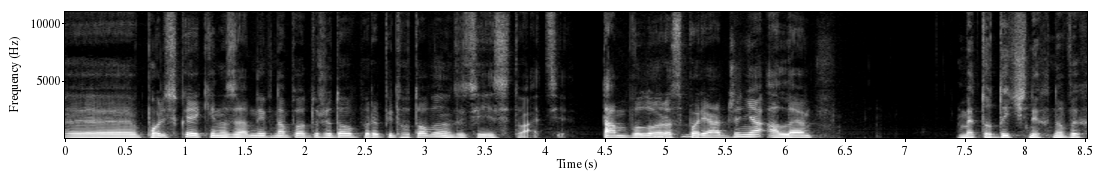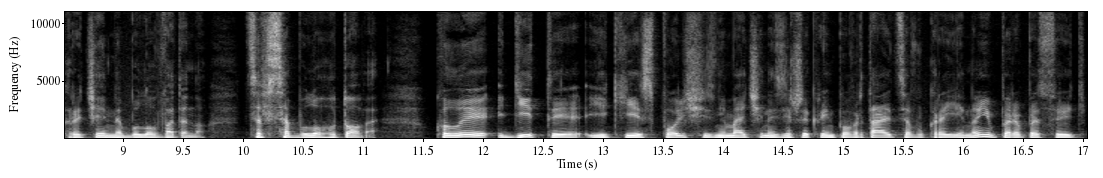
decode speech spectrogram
е, польська як іноземний, вона була дуже добре підготовлена до цієї ситуації. Там було розпорядження, але методичних нових речей не було введено. Це все було готове. Коли діти, які з Польщі, з Німеччини, з інших країн повертаються в Україну, їм переписують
